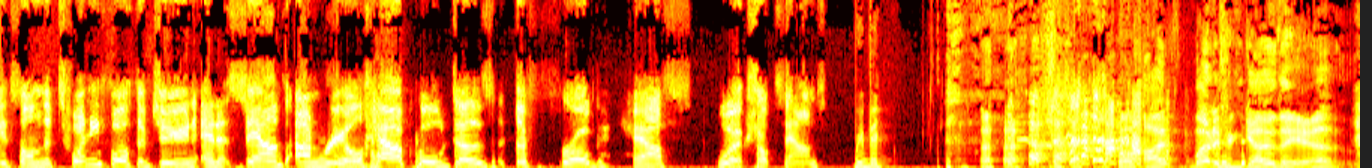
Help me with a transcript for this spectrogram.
It's on the 24th of June, and it sounds unreal. How cool does the Frog House workshop sound? Ribbit. well, I won't even go there uh,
